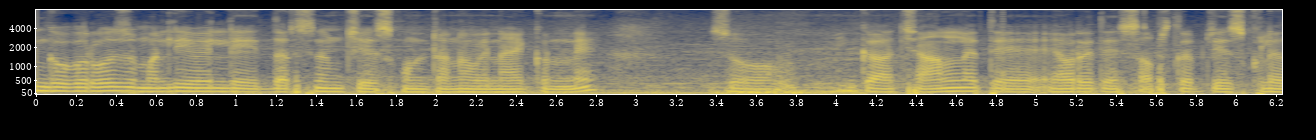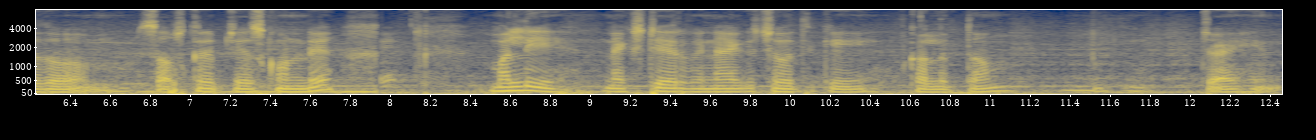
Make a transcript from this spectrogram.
ఇంకొక రోజు మళ్ళీ వెళ్ళి దర్శనం చేసుకుంటాను వినాయకుడిని సో ఇంకా ఛానల్ అయితే ఎవరైతే సబ్స్క్రైబ్ చేసుకోలేదో సబ్స్క్రైబ్ చేసుకోండి. మళ్ళీ నెక్స్ట్ ఇయర్ వినాయక చవితికి కలుద్దాం. జై హింద్.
